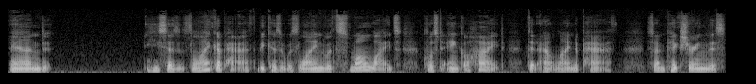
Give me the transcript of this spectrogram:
And he says it's like a path because it was lined with small lights close to ankle height that outlined a path. So I'm picturing this.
